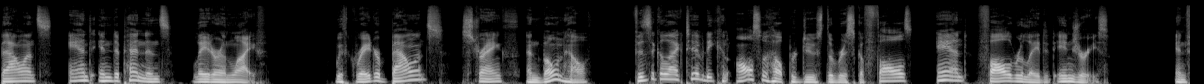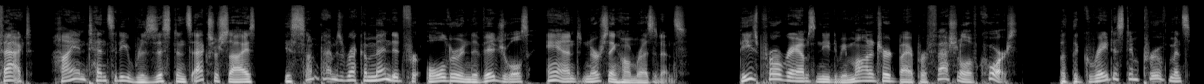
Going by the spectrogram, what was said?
balance, and independence later in life. With greater balance, strength, and bone health, physical activity can also help reduce the risk of falls and fall related injuries. In fact, high intensity resistance exercise is sometimes recommended for older individuals and nursing home residents. These programs need to be monitored by a professional, of course, but the greatest improvements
